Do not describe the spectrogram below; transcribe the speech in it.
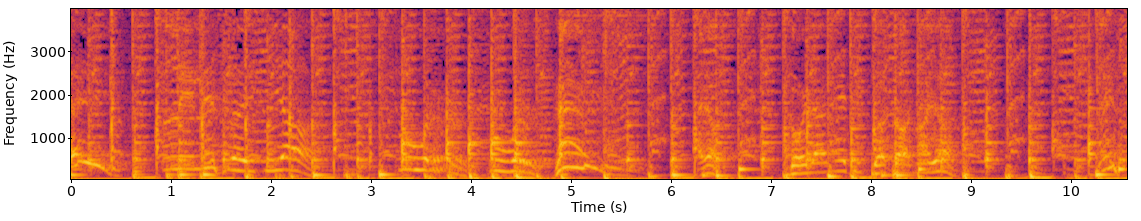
Wey, lilis lagi ya. Luwer, luwer. Hei. Ayo, goyangnya di dodon ayo. Lis.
